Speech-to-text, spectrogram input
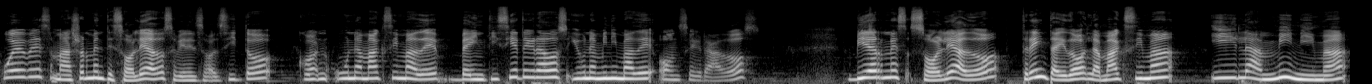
Jueves mayormente soleado, se viene el solcito, con una máxima de 27 grados y una mínima de 11 grados. Viernes soleado, 32 la máxima y la mínima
